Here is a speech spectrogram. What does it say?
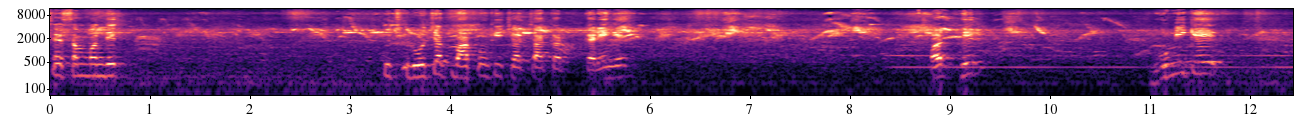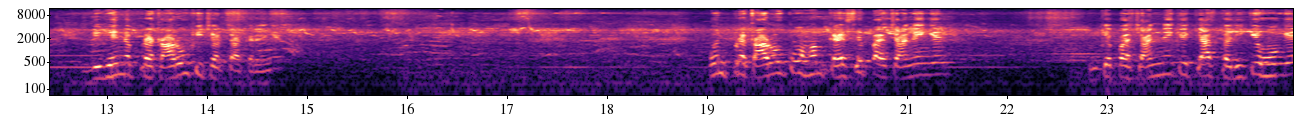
से संबंधित कुछ रोचक बातों की चर्चा कर, करेंगे। और फिर भूमि के विभिन्न प्रकारों की चर्चा करेंगे। उन प्रकारों को हम कैसे पहचानेंगे? उनके पहचानने के क्या तरीके होंगे?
